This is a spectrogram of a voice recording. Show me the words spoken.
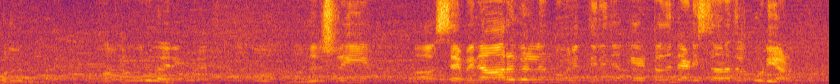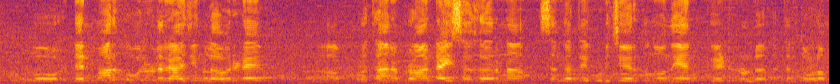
പൊതുവിലുണ്ടായത്. സെമിനാറുകളിൽ നിന്ന് ഉരുത്തിരിഞ്ഞ് കേട്ടതിന്റെ അടിസ്ഥാനത്തിൽ കൂടിയാണ്. ഇപ്പോൾ ഡെൻമാർക്ക് പോലുള്ള രാജ്യങ്ങൾ അവരുടെ പ്രധാന ബ്രാൻഡായി സഹകരണ സംഘത്തെ കൂടി ചേർക്കുന്നു എന്ന് ഞാൻ കേട്ടിട്ടുണ്ട്. എത്രത്തോളം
